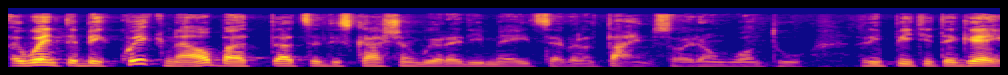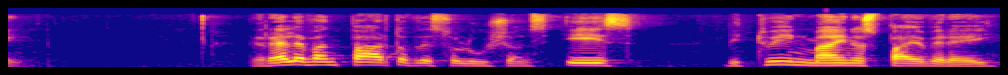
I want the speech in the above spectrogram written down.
I went a bit quick now, but that's a discussion we already made several times, so I don't want to repeat it again. The relevant part of the solutions is between minus pi over a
